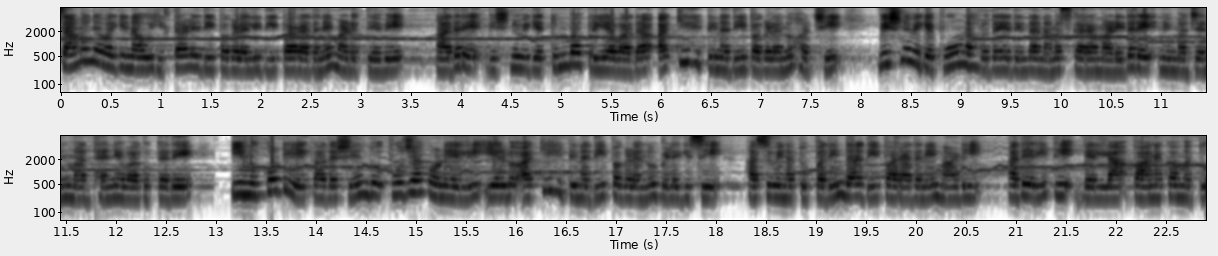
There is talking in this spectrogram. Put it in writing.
ಸಾಮಾನ್ಯವಾಗಿ ನಾವು ಹಿತ್ತಾಳೆ ದೀಪಗಳಲ್ಲಿ ದೀಪಾರಾಧನೆ ಮಾಡುತ್ತೇವೆ. ಆದರೆ ವಿಷ್ಣುವಿಗೆ ತುಂಬಾ ಪ್ರಿಯವಾದ ಅಕ್ಕಿ ಹಿಟ್ಟಿನ ದೀಪಗಳನ್ನು ಹಚ್ಚಿ ವಿಷ್ಣುವಿಗೆ ಪೂರ್ಣ ಹೃದಯದಿಂದ ನಮಸ್ಕಾರ ಮಾಡಿದರೆ ನಿಮ್ಮ ಜನ್ಮ ಧನ್ಯವಾಗುತ್ತದೆ. ಈ ಮುಕ್ಕೋಟಿ ಏಕಾದಶಿಯಂದು ಪೂಜಾ ಕೋಣೆಯಲ್ಲಿ ಎರಡು ಅಕ್ಕಿ ಹಿಟ್ಟಿನ ದೀಪಗಳನ್ನು ಬೆಳಗಿಸಿ ಹಸುವಿನ ತುಪ್ಪದಿಂದ ದೀಪಾರಾಧನೆ ಮಾಡಿ. ಅದೇ ರೀತಿ ಬೆಲ್ಲ, ಪಾನಕ ಮತ್ತು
